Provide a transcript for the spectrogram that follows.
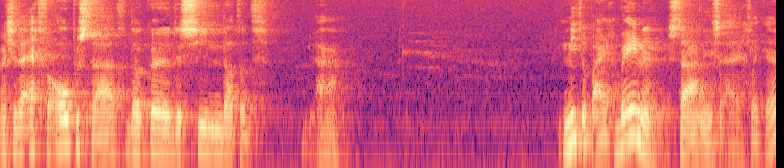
Als je daar echt voor open staat, dan kun je dus zien dat het ja, niet op eigen benen staan is eigenlijk. Hè?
